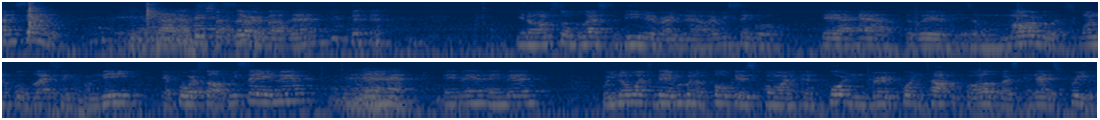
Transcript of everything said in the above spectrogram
Happy Sabbath. Happy Sabbath. Sorry about that. you know, I'm so blessed to be here right now. Every single day I have to live is a marvelous, wonderful blessing for me and for us all. Can we say amen? Amen. Amen, amen. Well, you know what? Today we're going to focus on an important, very important topic for all of us, and that is freedom.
